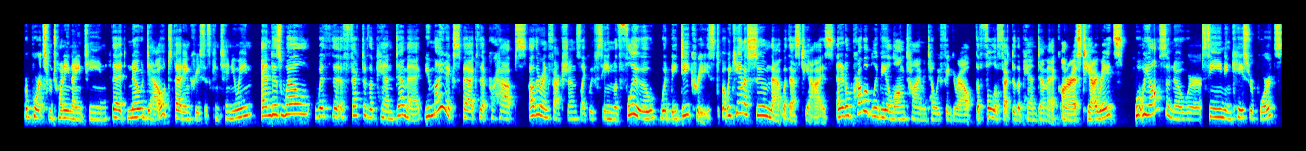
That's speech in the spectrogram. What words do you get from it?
reports from 2019, that no doubt that increase is continuing. And as well, with the effect of the pandemic, you might expect that perhaps other infections, like we've seen with flu, would be decreased, but we can't assume that with STIs. And it'll probably be a long time until we figure out the full effect of the pandemic on our STI rates. What we also know we're seeing in case reports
